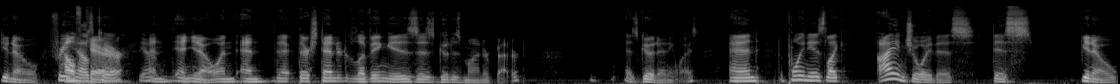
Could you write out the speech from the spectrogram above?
you know Free healthcare, healthcare, yeah. and and you know, and and their, their standard of living is as good as mine or better, as good anyways, And the point is, like, I enjoy this, this, you know,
